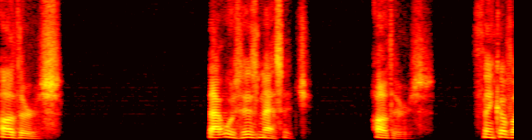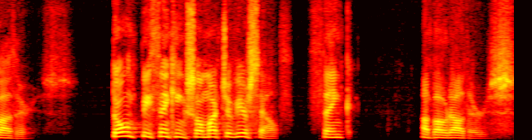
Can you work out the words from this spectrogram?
others. That was his message others. Think of others. Don't be thinking so much of yourself. Think about others.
